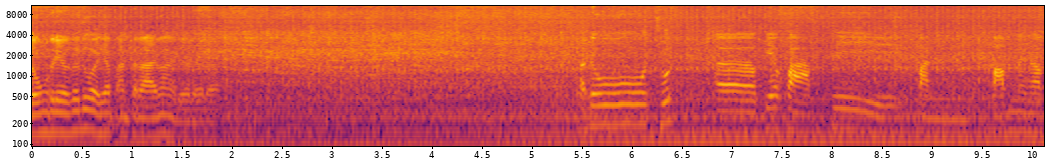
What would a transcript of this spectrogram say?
ลงเร็วซะด้วยครับ อันตรายมากเดี๋ยวเดี๋ยวมาดูชุดเเกียร์ฝากที่ปั่นปั๊มนะครับ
